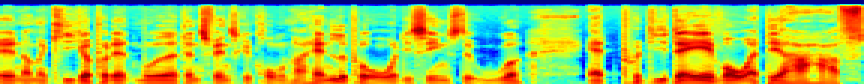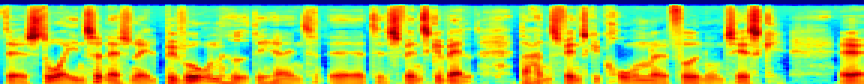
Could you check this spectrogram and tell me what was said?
øh, når man kigger på den måde, at den svenske krone har handlet på over de seneste uger, at på de dage, hvor at det har haft øh, stor international bevågenhed, det her øh, det svenske valg, der har den svenske krone øh, fået nogle tæsk. Øh,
